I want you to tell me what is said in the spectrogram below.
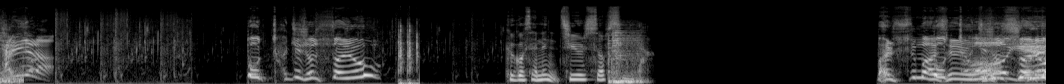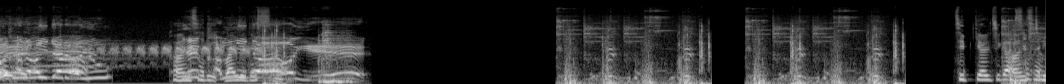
달려라! 또 찾으셨어요? 그곳에는 지을 수 없습니다. 말씀하세요. 찾으셨어요? 아니잖아요. 건설이 예, 갑니다. 완료됐습니다. 예. 집결지가 건설이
